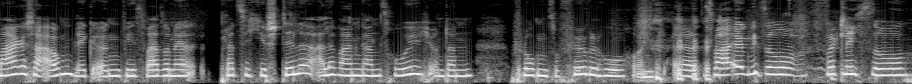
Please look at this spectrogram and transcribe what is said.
magischer Augenblick irgendwie. Es war so eine plötzliche Stille, alle waren ganz ruhig und dann flogen so Vögel hoch und äh, es war irgendwie so wirklich so.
